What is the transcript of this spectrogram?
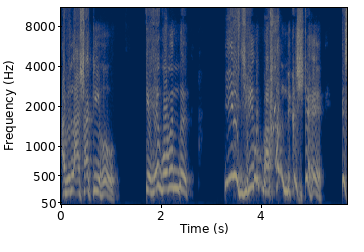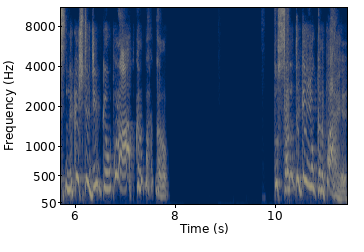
अभिलाषा की हो कि हे गोविंद, ये जीव बड़ा निकृष्ट है। इस निकृष्ट जीव के ऊपर आप कृपा करो। तो संत की जो कृपा है,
